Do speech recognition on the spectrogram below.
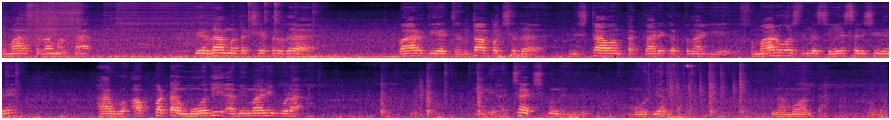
ಕುಮಾರ್ ಕದಮ್ ಅಂತ. ತೀರ್ಧಾ ಮತಕ್ಷೇತ್ರದ ಭಾರತೀಯ ಜನತಾ ಪಕ್ಷದ ನಿಷ್ಠಾವಂತ ಕಾರ್ಯಕರ್ತನಾಗಿ ಸುಮಾರು ವರ್ಷದಿಂದ ಸೇವೆ ಸಲ್ಲಿಸಿದ್ದೇನೆ. ಹಾಗೂ ಅಪ್ಪಟ ಮೋದಿ ಅಭಿಮಾನಿ ಕೂಡ ಇಲ್ಲಿ ಹಚ್ಚ ಹಚ್ಚಿಕೊಂಡಿದ್ದೀನಿ ಮೋದಿ ಅಂತ, ನಮೋ ಅಂತ. ನೋಡಿ,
